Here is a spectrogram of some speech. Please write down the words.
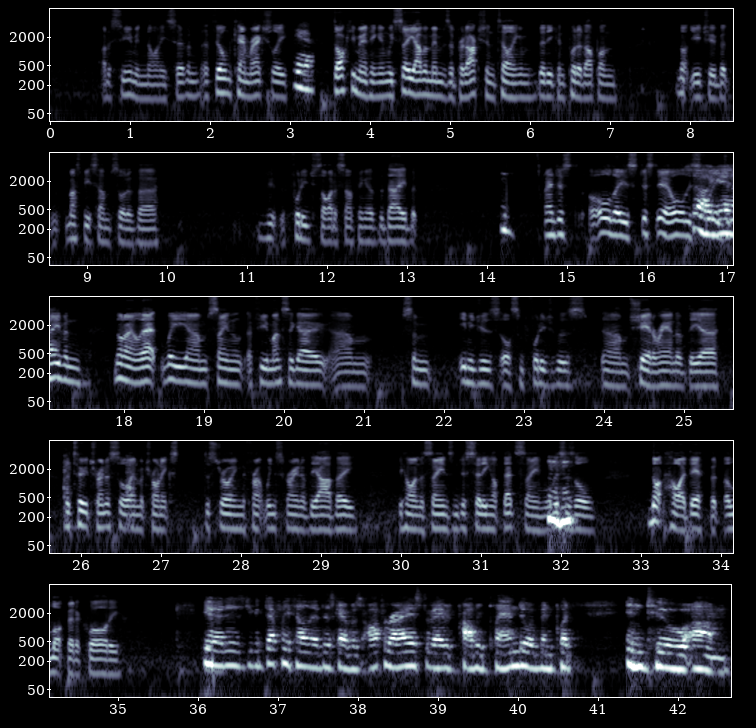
I'd assume in '97, a film camera actually Yeah. documenting, and we see other members of production telling him that he can put it up on not YouTube, but must be some sort of uh, footage site or something of the day. But and just all these, just yeah, all this Oh, footage, and even not only that, we um seen a few months ago um some images or some footage was um, shared around of the uh, the two Tyrannosaur animatronics destroying the front windscreen of the RV behind the scenes and just setting up that scene. Well, this Mhm. is all not high def, but a lot better quality. Yeah, it is. You could definitely tell that this guy was authorized. That it was probably planned to have been put into um,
